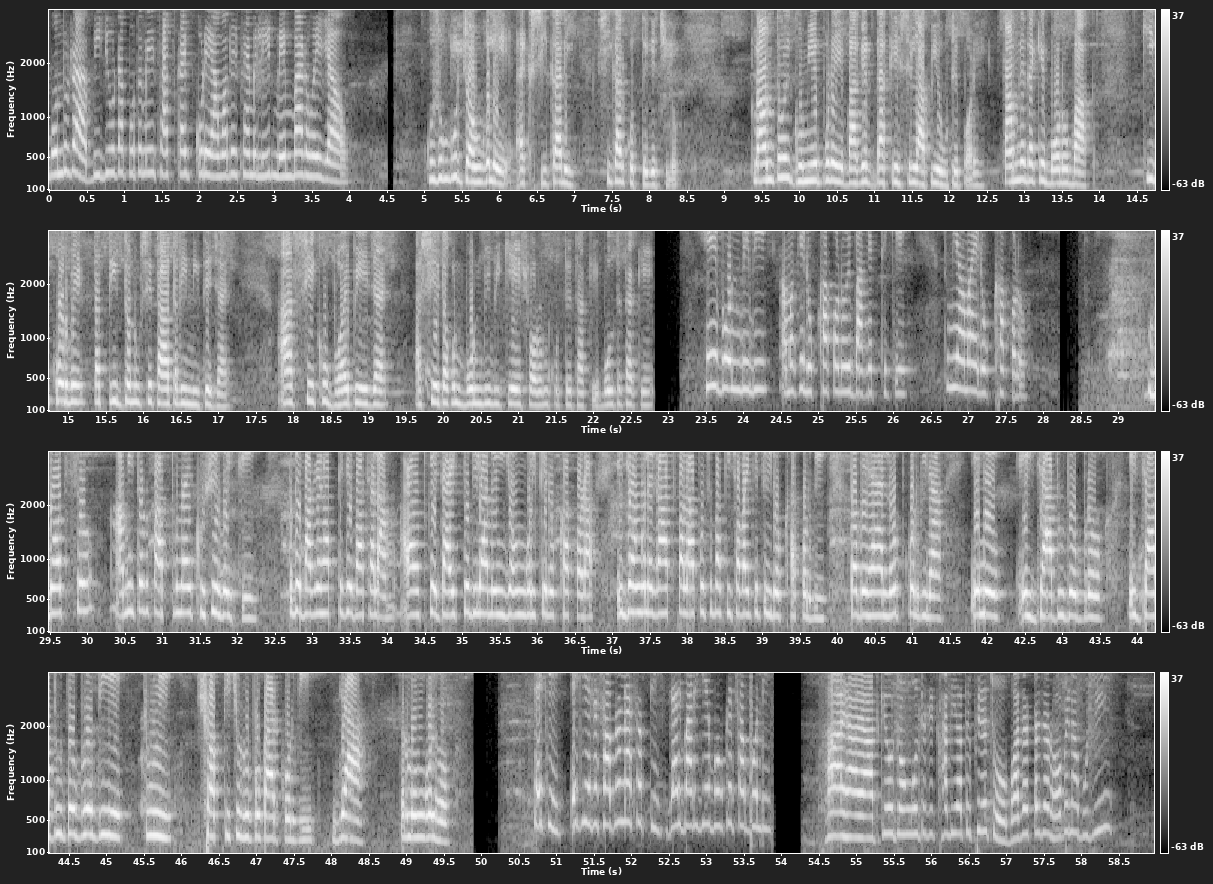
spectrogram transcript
বন্ধুরা ভিডিওটা প্রথমেই সাবস্ক্রাইব করে আমাদের ফ্যামিলির মেম্বার হয়ে যাও। কুসুমপুর জঙ্গলে এক শিকারী শিকার করতে গেছিল। ক্লান্ত হয়ে ঘুমিয়ে পড়ে বাঘের ডাকে এসে লাপিয়ে উঠে পড়ে। সামনে দেখে বড় বাঘ। কি করবে? তার তীর ধনুক সে তাড়াতাড়ি নিতে যায়। আর সে খুব ভয় পেয়ে যায়। আর সে তখন বনবিবিকে স্মরণ করতে থাকে বলতে থাকে হে বোন বিবি আমাকে রক্ষা করো ওই বাঘের থেকে। তুমি আমায় রক্ষা করো। বৎস আমি তোর প্রার্থনায় খুশি হয়েছি। তোকে বাঘের হাত থেকে বাঁচালাম আর তোকে দায়িত্ব দিলাম এই জঙ্গলকে রক্ষা করা। এই জঙ্গলে গাছপালা পশু পাখি সবাইকে তুই রক্ষা করবি। তবে হ্যাঁ লোভ করবি না। এনে এই জাদু দ্রব্য এই জাদু দ্রব্য দিয়ে তুই সব কিছুর উপকার করবি। যা তোর মঙ্গল হোক। দেখি দেখি এটা স্বপ্ন না সত্যি? যাই বাড়ি গিয়ে বউকে সব বলি। হায় হায় আজকেও জঙ্গল থেকে খালি হাতে ফিরেছো? বাজার টাজার হবে না বুঝি?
